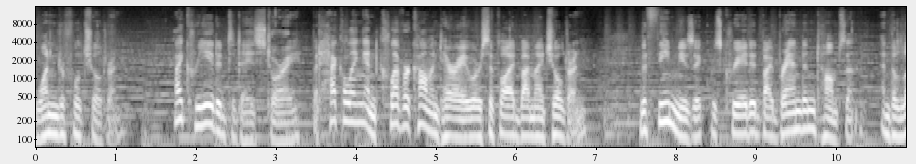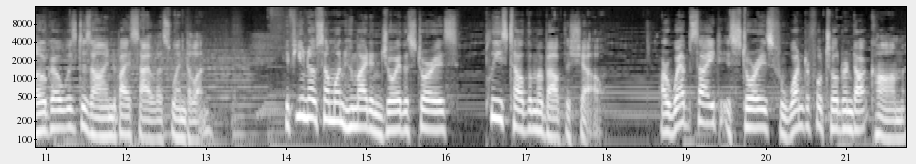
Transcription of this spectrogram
Wonderful Children. I created today's story, but heckling and clever commentary were supplied by my children. The theme music was created by Brandon Thompson, and the logo was designed by Silas Wendelin. If you know someone who might enjoy the stories, please tell them about the show. Our website is storiesforwonderfulchildren.com,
